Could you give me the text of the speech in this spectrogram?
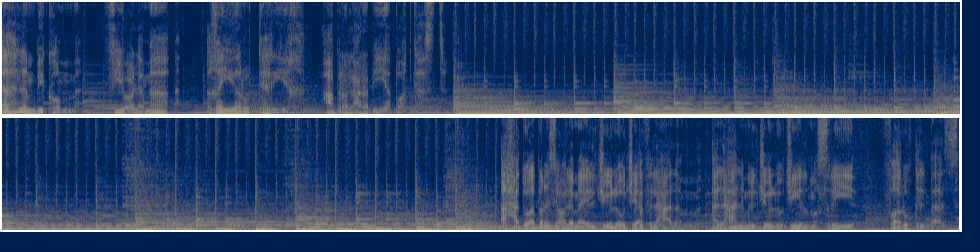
أهلا بكم في علماء غيروا التاريخ عبر العربية بودكاست. أحد أبرز علماء الجيولوجيا في العالم، العالم الجيولوجي المصري فاروق الباز.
